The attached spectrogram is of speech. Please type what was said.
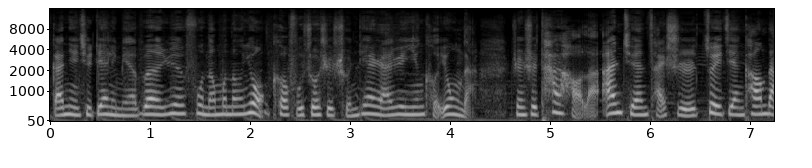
赶紧去店里面问孕妇能不能用，客服说是纯天然孕婴可用的，真是太好了，安全才是最健康的。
